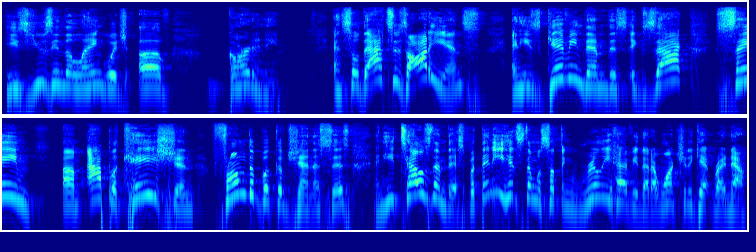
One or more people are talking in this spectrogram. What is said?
he's using the language of gardening. And so that's his audience, and he's giving them this exact same um, application from the book of Genesis, and he tells them this, but then he hits them with something really heavy that I want you to get right now.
